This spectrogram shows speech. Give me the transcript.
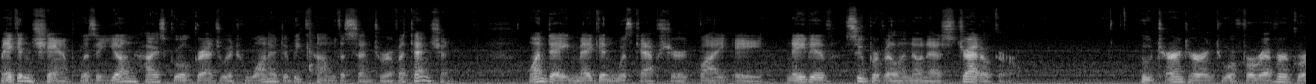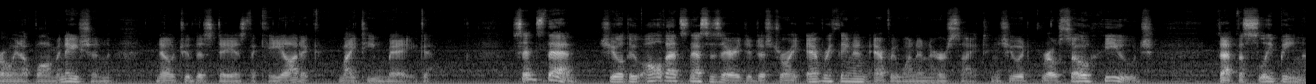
Megan Champ was a young high school graduate who wanted to become the center of attention. One day, Megan was captured by a native supervillain known as Stratogirl, who turned her into a forever growing abomination known to this day as the chaotic Mighty Meg. Since then, she will do all that's necessary to destroy everything and everyone in her sight, and she would grow so huge that the sleeping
